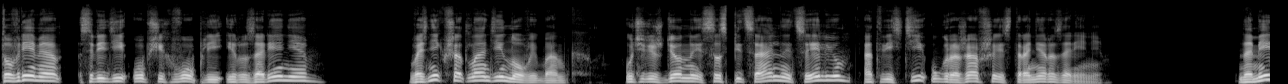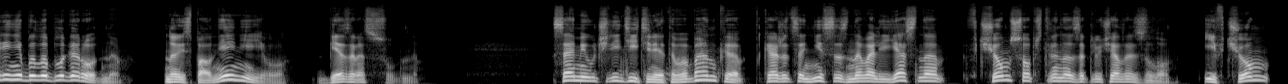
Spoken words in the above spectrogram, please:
то время среди общих воплей и разорения возник в Шотландии новый банк, учрежденный со специальной целью отвести угрожавшее стране разорение. Намерение было благородно, но исполнение его безрассудно. Сами учредители этого банка, кажется, не сознавали ясно, в чем, собственно, заключалось зло и в чем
